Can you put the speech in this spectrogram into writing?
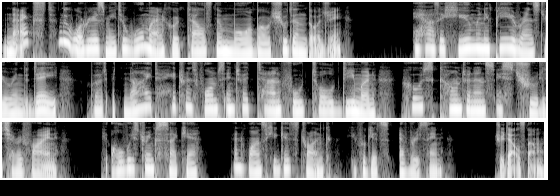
Next, the warriors meet a woman who tells them more about Shutendoji, he has a human appearance during the day, but at night he transforms into a 10 foot tall demon whose countenance is truly terrifying. He always drinks sake, and once he gets drunk, he forgets everything. She tells them.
